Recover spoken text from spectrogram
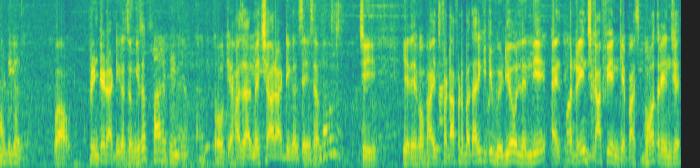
आर्टिकल वाओ प्रिंटेड आर्टिकल्स होंगे सब? सारे प्रिंटेड ओके हज़ार में चार आर्टिकल्स है ये सब। जी ये देखो भाई फटाफट बता रही क्योंकि वीडियो लेंदी है एंड रेंज काफ़ी है इनके पास बहुत रेंज है।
